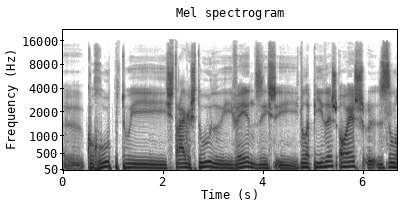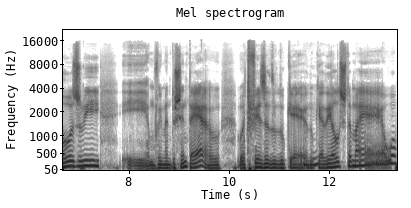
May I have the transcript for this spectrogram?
eh, corrupto e estragas tudo e vendes e, e dilapidas, ou és eh, zeloso e, e o movimento do sem terra, o- a defesa do, do que é, do que é deles também é o,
